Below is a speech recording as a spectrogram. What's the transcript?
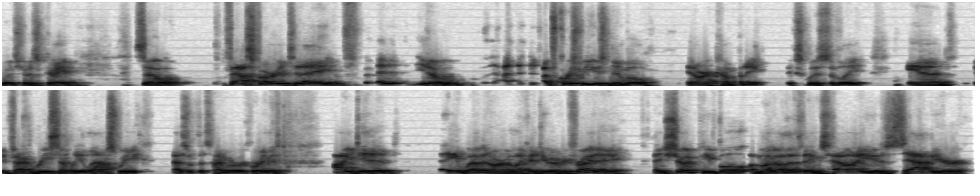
which was great. So fast forward today, uh, you know, of course we use Nimble in our company exclusively, and in fact, recently, last week, as of the time we're recording this, I did a webinar like I do every Friday and showed people, among other things, how I use Zapier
